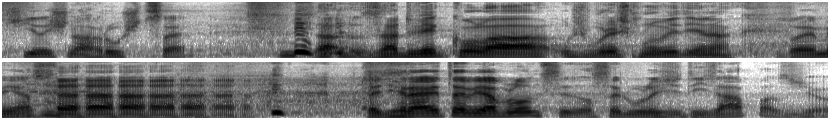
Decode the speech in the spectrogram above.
příliš na hrušce. Za, za dvě kola už budeš mluvit jinak. To je mi jasné. Teď hrajete v Jablonci, zase důležitý zápas, že jo?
